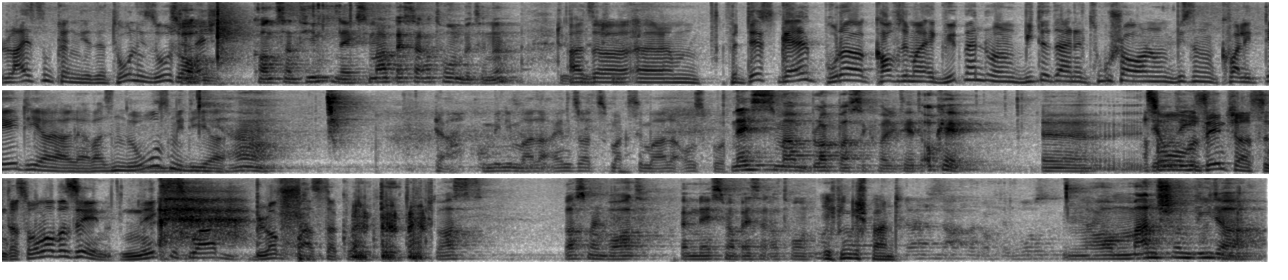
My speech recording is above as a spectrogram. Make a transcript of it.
leisten können. hier. Der Ton ist so So, schlecht. Konstantin, nächstes Mal besserer Ton bitte, ne? Also ähm, für das Geld, Bruder, kauf dir mal Equipment und biete deinen Zuschauern ein bisschen Qualität hier, Alter. Was ist denn los mit dir? Ja. Ja, minimaler Einsatz, maximale Ausbeute. Nächstes Mal Blockbuster-Qualität. Okay. Äh, Das wollen wir aber sehen, Justin. Das wollen wir aber sehen. Nächstes Mal Blockbuster-Qualität. du hast, du hast mein Wort. Beim nächsten Mal besserer Ton. Ich bin gespannt. Oh Mann, schon wieder.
